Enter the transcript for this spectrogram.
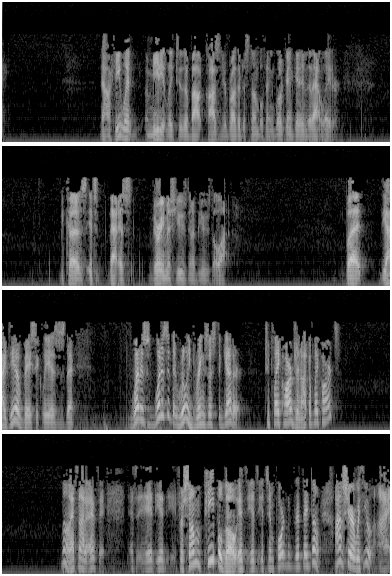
Now, he went immediately to the about causing your brother to stumble thing. We're going to get into that later. Because it's, that is very misused and abused a lot. But the idea basically is, is that what is, what is it that really brings us together? To play cards or not to play cards? No, that's not. It, it, it, for some people, though, it, it's important that they don't. I'll share with you. I,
